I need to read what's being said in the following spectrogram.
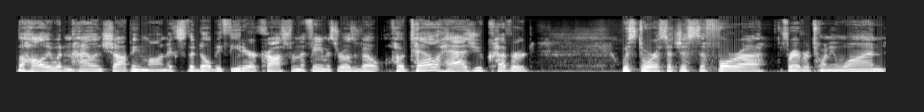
the Hollywood and Highland Shopping Mall next to the Dolby Theater across from the famous Roosevelt Hotel has you covered. With stores such as Sephora, Forever 21,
